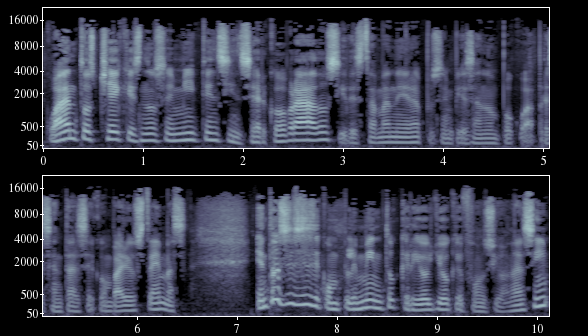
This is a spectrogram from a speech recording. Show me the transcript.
¿Cuántos cheques no se emiten sin ser cobrados? Y de esta manera pues empiezan un poco a presentarse con varios temas. Entonces ese complemento creo yo que funciona así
